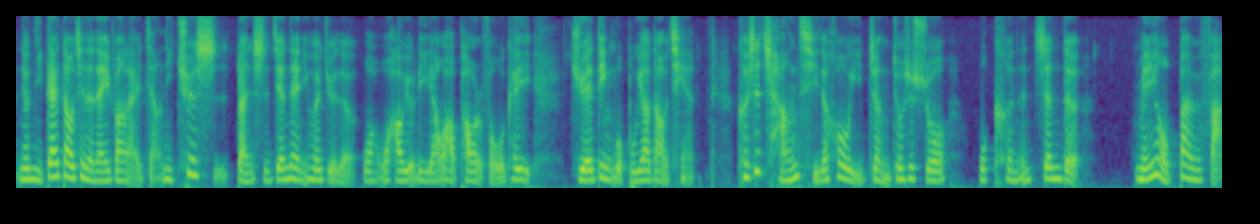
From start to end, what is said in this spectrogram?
你你该道歉的那一方来讲，你确实短时间内你会觉得哇，我好有力量，我好 powerful，我可以决定我不要道歉。可是长期的后遗症就是说，我可能真的没有办法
